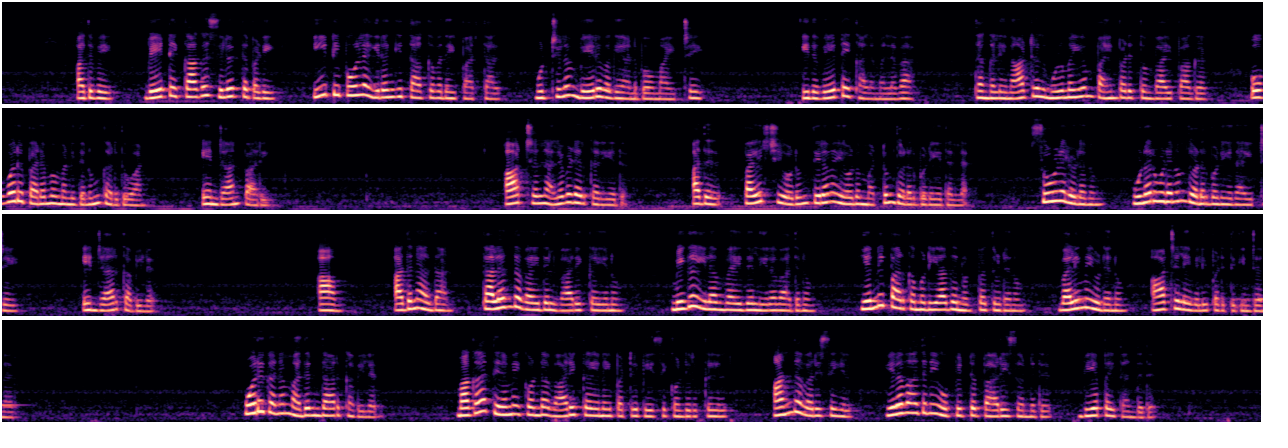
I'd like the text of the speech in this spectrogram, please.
அதுவே வேட்டைக்காக சிலிர்த்தபடி ஈட்டி போல இறங்கி தாக்குவதை பார்த்தால் முற்றிலும் வேறு வகை அனுபவமாயிற்றே. இது வேட்டை காலம் அல்லவா? தங்களின் ஆற்றல் முழுமையும் பயன்படுத்தும் வாய்ப்பாக ஒவ்வொரு பரம மனிதனும் கருதுவான் என்றான் பாரி. ஆற்றல் அளவிடற்கரியது. அது பயிற்சியோடும் திறமையோடும் மட்டும் தொடர்புடையதல்ல. சூழலுடனும் உணர்வுடனும் தொடர்புடையதாயிற்றே என்றார் கபிலர். ஆம் அதனால்தான் தளர்ந்த வயதில் வாரிக்கையனும் மிக இளம் வயதில் இரவாதனும் எண்ணி பார்க்க முடியாத நுட்பத்துடனும் வலிமையுடனும் ஆற்றலை வெளிப்படுத்துகின்றனர். ஒரு கணம் அதிர்ந்தார் கபிலர். மகா திறமை கொண்ட வாரிக்கையனை பற்றி பேசிக் கொண்டிருக்கையில் அந்த வரிசையில் இளவாதனை ஒப்பிட்டு பாரி சொன்னது வியப்பை தந்தது.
